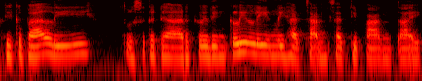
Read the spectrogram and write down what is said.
pergi ke Bali terus sekedar keliling-keliling lihat sunset di pantai.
